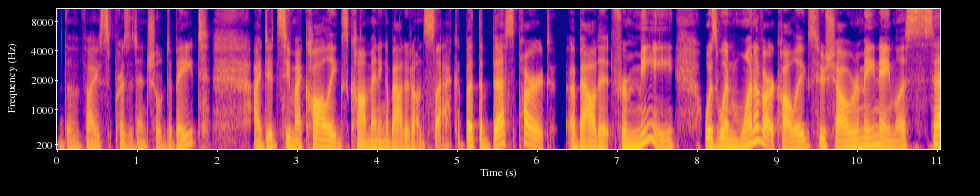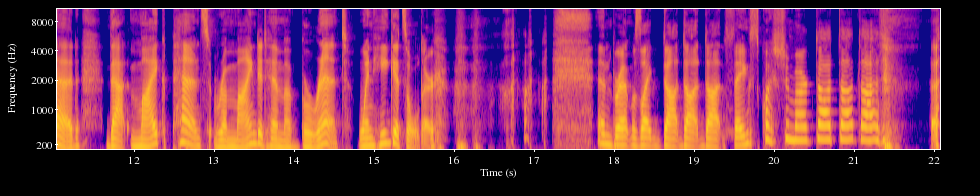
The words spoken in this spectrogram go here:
the vice presidential debate. I did see my colleagues commenting about it on Slack. But the best part about it for me was when one of our colleagues, who shall remain nameless, said that Mike Pence reminded him of Brent when he gets older. and Brent was like, dot, dot, dot, thanks, question mark, dot, dot, dot.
